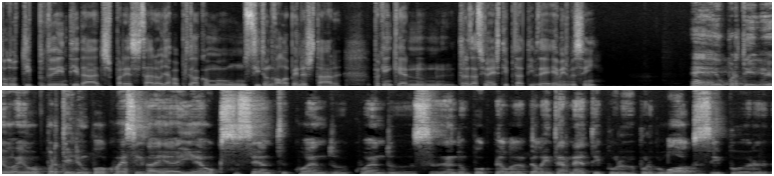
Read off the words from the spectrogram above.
todo o tipo de entidades parece estar a olhar para Portugal como um sítio onde vale a pena estar para quem quer transacionar este tipo de ativos. É, é mesmo assim? É, eu partilho, eu, eu, partilho um pouco essa ideia e é o que se sente quando, quando se anda um pouco pela, pela internet e por, por blogs e por,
